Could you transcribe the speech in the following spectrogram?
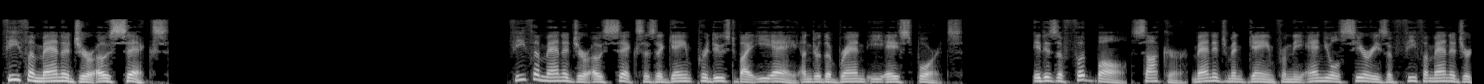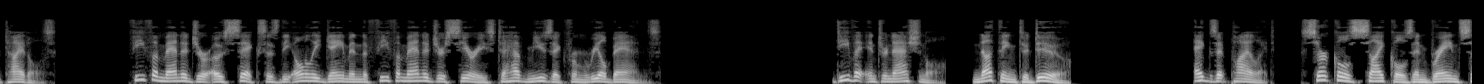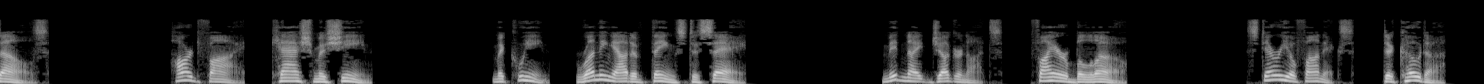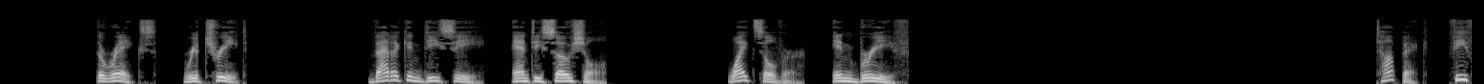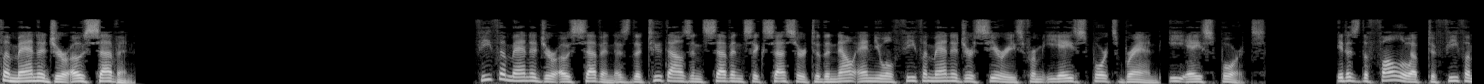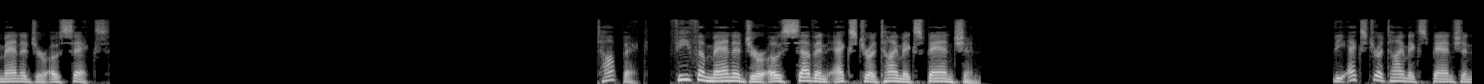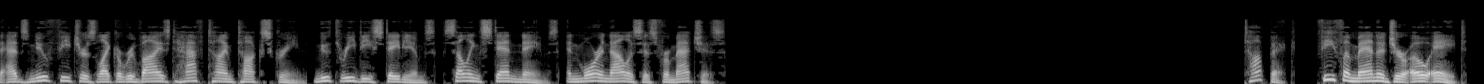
FIFA Manager 06 FIFA Manager 06 is a game produced by EA under the brand EA Sports. It is a football soccer management game from the annual series of FIFA Manager titles. FIFA Manager 06 is the only game in the FIFA Manager series to have music from real bands. Diva International, Nothing to Do, Exit Pilot, Circles Cycles and Brain Cells. Hard-Fi Cash Machine. McQueen Running Out of Things to Say. Midnight Juggernauts Fire Below. Stereophonics Dakota. The Rakes Retreat. Vatican DC Antisocial. Whitesilver In Brief FIFA Manager 07 FIFA Manager 07 is the 2007 successor to the now annual FIFA Manager series from EA's sports brand, EA Sports. It is the follow-up to FIFA Manager 06. FIFA Manager 07 Extra Time Expansion The Extra Time expansion adds new features like a revised half-time talk screen, new 3D stadiums, selling stand names, and more analysis for matches. FIFA Manager 08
